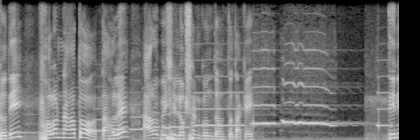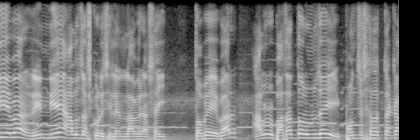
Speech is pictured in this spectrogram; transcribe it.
যদি ফলন না হতো, তাহলে আরও বেশি লোকসান গুনতে হতো তাকে। তিনি এবার ঋণ নিয়ে আলু চাষ করেছিলেন লাভের আশায়। তবে এবার আলুর বাজার দর অনুযায়ী পঞ্চাশ হাজার টাকা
